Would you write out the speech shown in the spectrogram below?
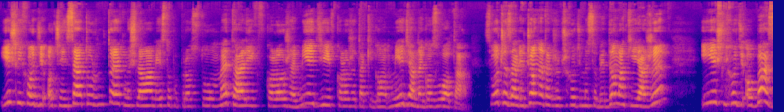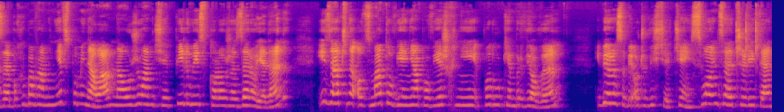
Jeśli chodzi o cień Saturn, to jak myślałam, jest to po prostu metalik w kolorze miedzi, w kolorze takiego miedzianego złota. Słocze zaliczone, także przechodzimy sobie do makijaży. I jeśli chodzi o bazę, bo chyba Wam nie wspominałam, nałożyłam dzisiaj Pilwis w kolorze 01 i zacznę od zmatowienia powierzchni pod łukiem brwiowym. I biorę sobie oczywiście cień słońce, czyli ten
